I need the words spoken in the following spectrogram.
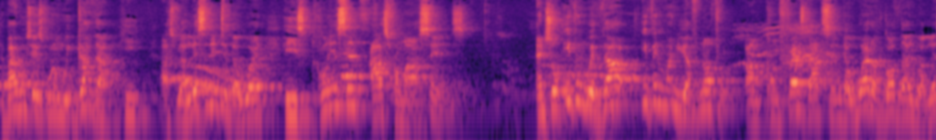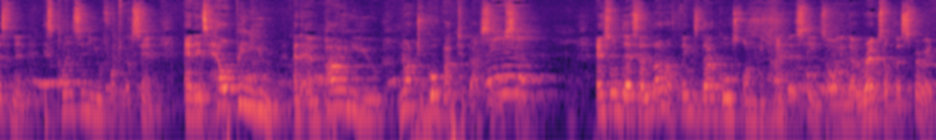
The Bible says when we gather, He as we are listening to the word, He is cleansing us from our sins. And so, even without, even when you have not um, confessed that sin, the word of God that you are listening is cleansing you from your sin, and is helping you and empowering you not to go back to that same sin. And so, there's a lot of things that goes on behind the scenes or in the realms of the spirit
